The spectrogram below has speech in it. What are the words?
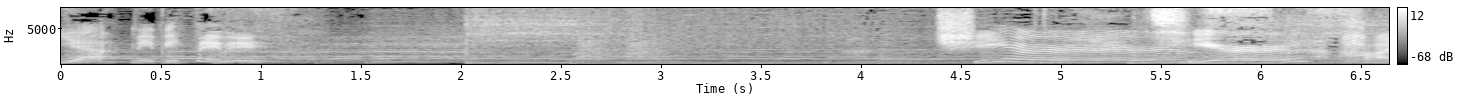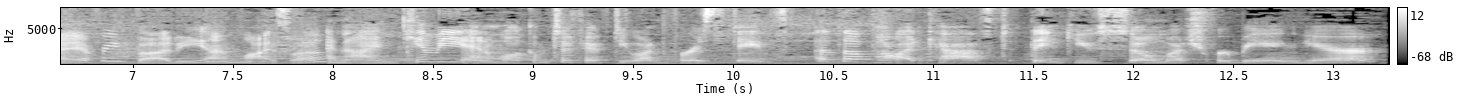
Yeah, maybe. Maybe. Cheers. Cheers. Hi, everybody. I'm Liza. And I'm Kimmy, and welcome to 51 First Dates, the podcast. Thank you so much for being here.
